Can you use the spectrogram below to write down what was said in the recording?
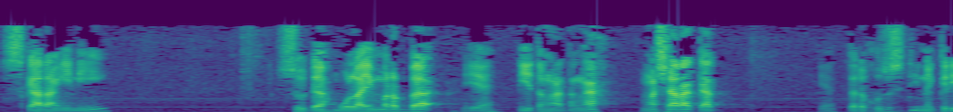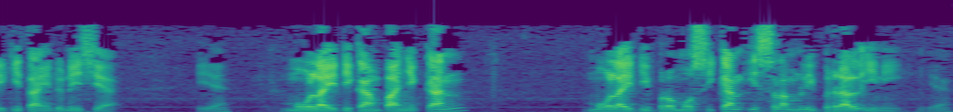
sekarang ini sudah mulai merebak ya di tengah-tengah masyarakat ya terkhusus di negeri kita Indonesia ya mulai dikampanyekan mulai dipromosikan Islam liberal ini ya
